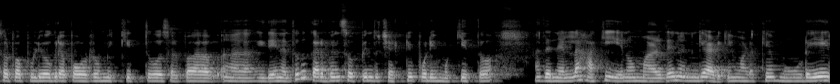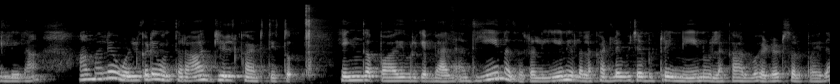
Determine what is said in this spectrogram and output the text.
ಸ್ವಲ್ಪ ಪುಳಿಯೋಗರೆ ಪೌಡ್ರು ಮಿಕ್ಕಿತ್ತು, ಸ್ವಲ್ಪ ಇದೇನದು ಕರ್ಬೇವಿನ ಸೊಪ್ಪಿಂದು ಚಟ್ನಿ ಪುಡಿ ಮುಕ್ಕಿತ್ತು. ಅದನ್ನೆಲ್ಲ ಹಾಕಿ ಏನೋ ಮಾಡಿದೆ, ನನಗೆ ಅಡುಗೆ ಮಾಡೋಕ್ಕೆ ಮೂಡೇ ಇರಲಿಲ್ಲ. ಆಮೇಲೆ ಒಳಗಡೆ ಒಂಥರ ಗಿಲ್ಟ್ ಕಾಣ್ತಿತ್ತು. ಹೆಂಗಪ್ಪ ಇವರಿಗೆ ಬ್ಯಾಲೆ ಅದೇನು ಅದರಲ್ಲಿ ಏನಿಲ್ಲಲ್ಲ ಕಡಲೆ ಬೀಜ ಬಿಟ್ಟರೆ ಇನ್ನೇನು ಇಲ್ಲ ಕಾರ್ಬೋಹೈಡ್ರೇಟ್ ಸ್ವಲ್ಪ ಇದೆ.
